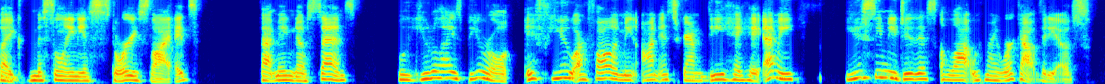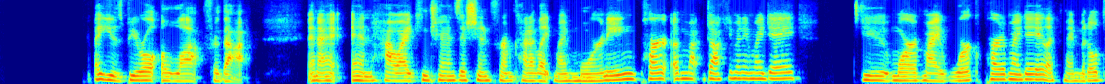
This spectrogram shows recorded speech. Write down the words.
like miscellaneous story slides that make no sense. Well, utilize B roll. If you are following me on Instagram, the Hey Hey Emmy, you see me do this a lot with my workout videos. I use B roll a lot for that and I and how I can transition from kind of like my morning part of my, documenting my day to more of my work part of my day, like my middle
